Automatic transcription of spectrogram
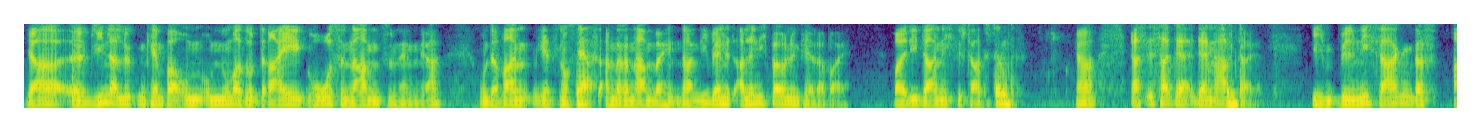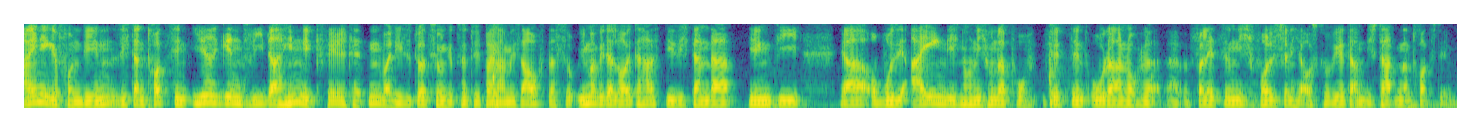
ja, äh, Gina Lückenkämper, um, um nur mal so drei große Namen zu nennen, ja. Und da waren jetzt noch sechs ja. andere Namen da hinten dran. Die wären jetzt alle nicht bei Olympia dabei, weil die da nicht gestartet Stimmt. sind. Ja, das ist halt der, der Nachteil. Ich will nicht sagen, dass einige von denen sich dann trotzdem irgendwie dahin gequält hätten, weil die Situation gibt es natürlich bei Namis auch, dass du immer wieder Leute hast, die sich dann da irgendwie, ja, obwohl sie eigentlich noch nicht 100 pro fit sind oder noch eine äh, Verletzung nicht vollständig auskuriert haben, die starten dann trotzdem.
